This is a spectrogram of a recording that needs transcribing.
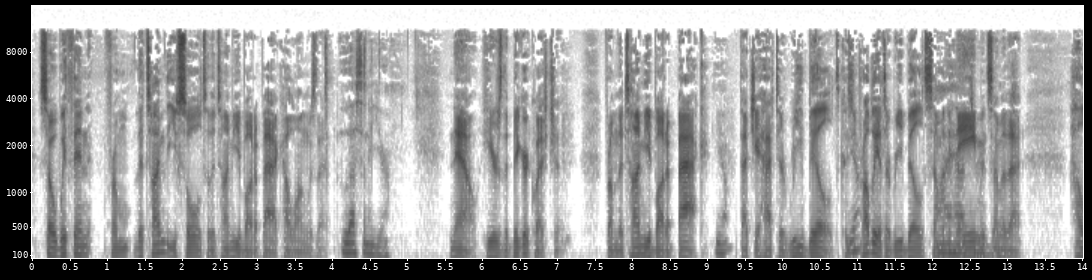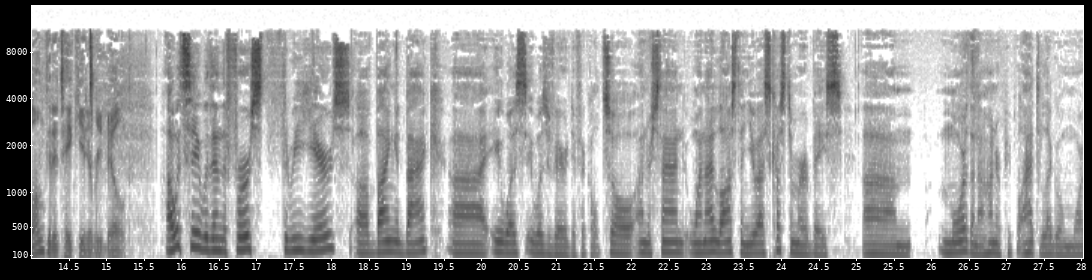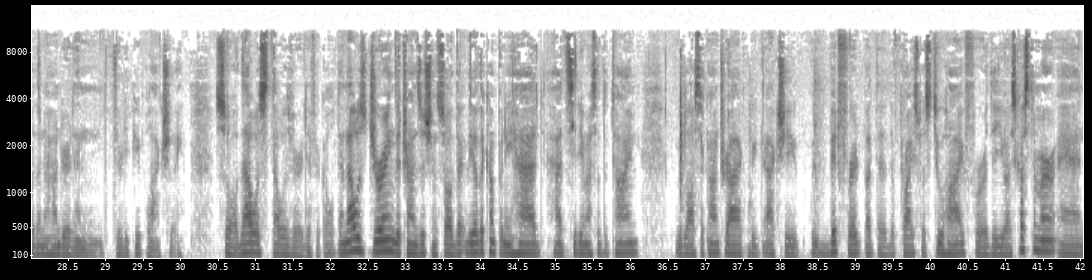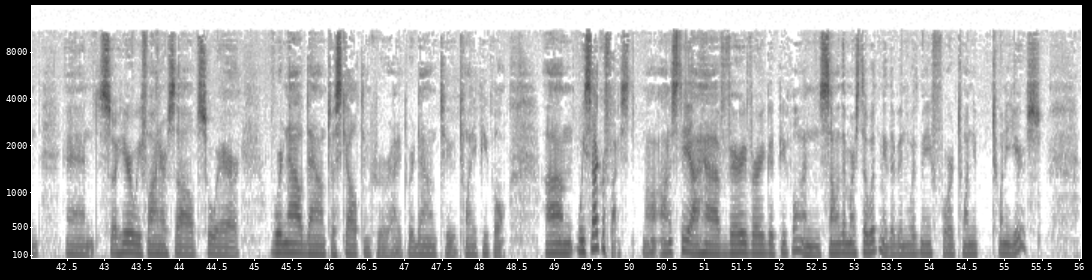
so within from the time that you sold to the time you bought it back, how long was that? less than a year Now, here's the bigger question. From the time you bought it back, Yeah. that you had to rebuild, because you probably had to rebuild some of the to name and some of that. How long did it take you to rebuild? I would say within the first three years of buying it back, uh, it was it was very difficult. So understand when I lost a U.S. customer base, um, more than hundred people, I had to let go more than hundred and thirty people actually. So that was that was very difficult, and that was during the transition. So the, the other company had had CDMS at the time. We lost the contract. We actually we bid for it, but the, the price was too high for the U.S. customer, and and so here we find ourselves where we're now down to a skeleton crew, right? We're down to 20 people. Um, we sacrificed. Uh, honestly, I have very, very good people, and some of them are still with me. They've been with me for 20, 20 years.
